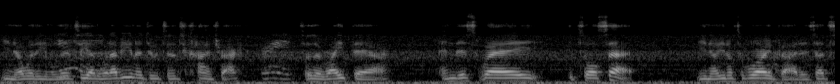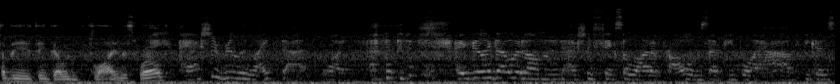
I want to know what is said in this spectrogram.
You know whether you're gonna live Yeah. together, whatever you're gonna do. It's in a contract, Right. so they're right there. And this way, it's all set. You know, you don't have to worry about it. Is that something you think that would fly in this world? I actually really like that. I feel like that would um actually fix a lot of problems that people have because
